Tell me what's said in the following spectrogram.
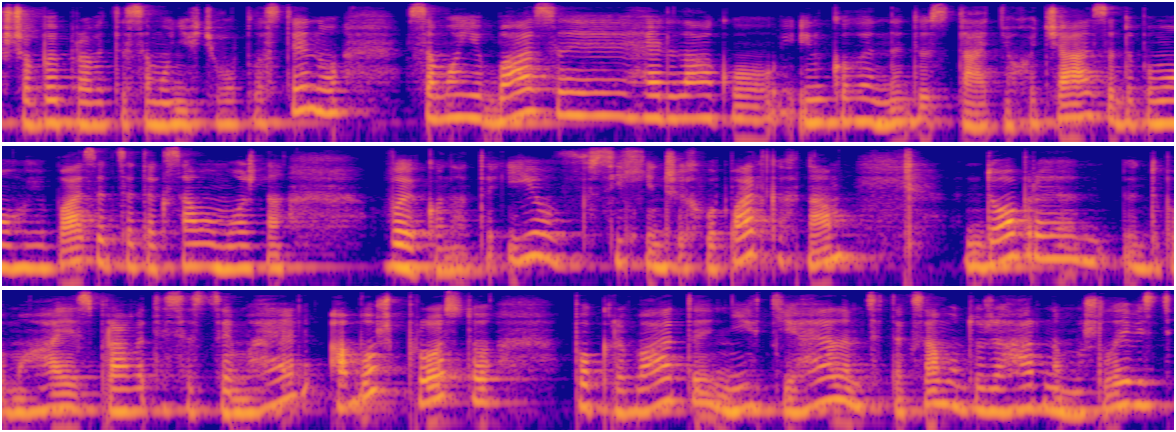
щоб виправити саму нігтєву пластину, самої бази гель-лаку інколи недостатньо. Хоча за допомогою бази це так само можна виконати. І в всіх інших випадках нам добре допомагає справитися з цим гель, або ж просто покривати нігті гелем. Це так само дуже гарна можливість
